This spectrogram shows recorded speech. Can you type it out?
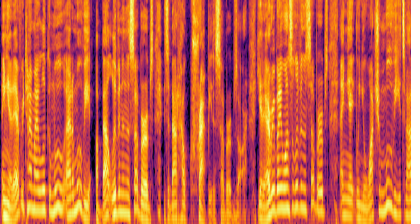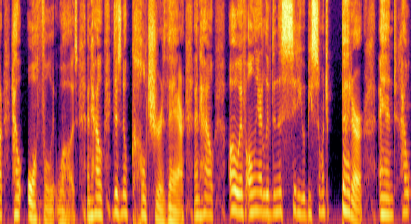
And yet, every time I look at a movie about living in the suburbs, it's about how crappy the suburbs are. Yet, everybody wants to live in the suburbs. And yet, when you watch a movie, it's about how awful it was and how there's no culture there. And how, oh, if only I lived in the city, it would be so much better. And how,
